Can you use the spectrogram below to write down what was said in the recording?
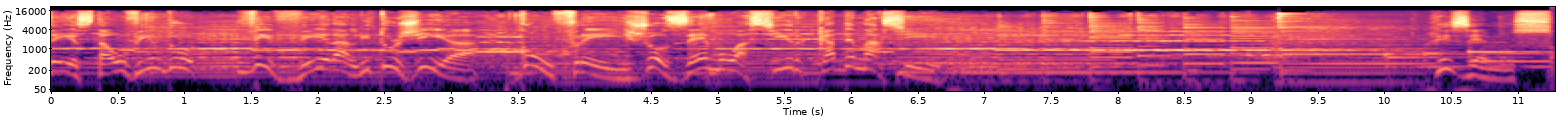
Você está ouvindo Viver a Liturgia com Frei José Moacir Cadenassi. Rezemos.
